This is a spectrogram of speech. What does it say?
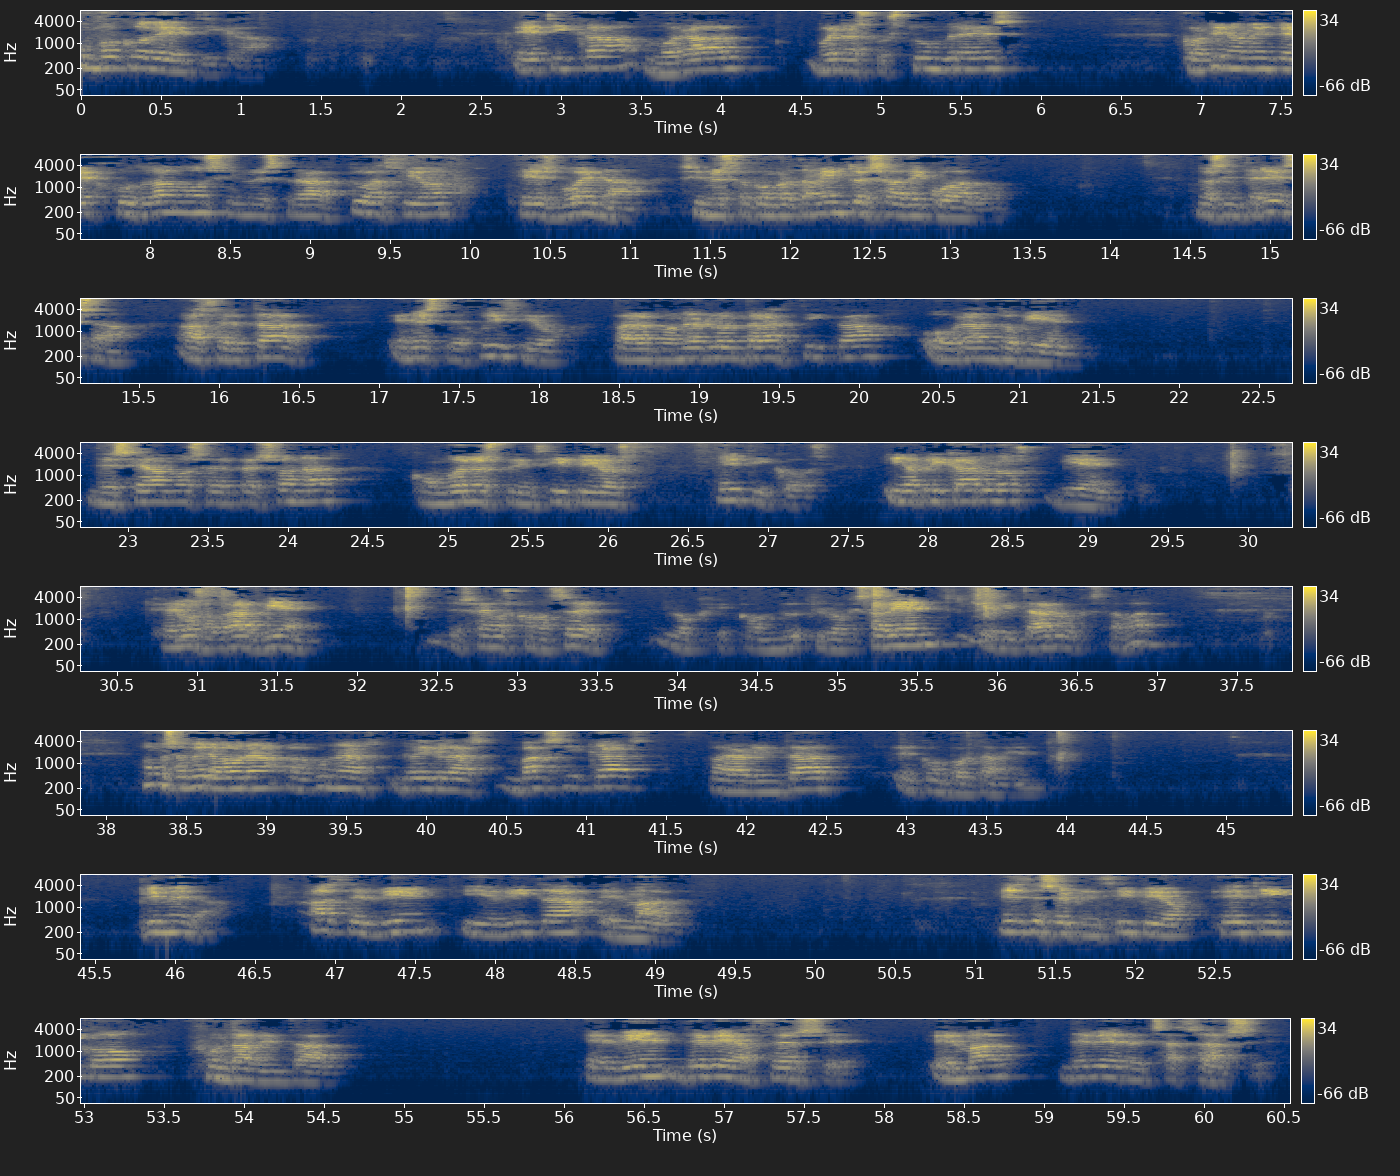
Un poco de ética. Ética, moral, buenas costumbres. Continuamente juzgamos si nuestra actuación es buena, si nuestro comportamiento es adecuado. Nos interesa acertar en este juicio para ponerlo en práctica obrando bien. Deseamos ser personas con buenos principios éticos y aplicarlos bien. Queremos obrar bien. Deseamos conocer lo que, lo que está bien y evitar lo que está mal. Vamos a ver ahora algunas reglas básicas para orientar el comportamiento. Primera, haz el bien y evita el mal. Este es el principio ético fundamental. El bien debe hacerse, el mal debe rechazarse.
